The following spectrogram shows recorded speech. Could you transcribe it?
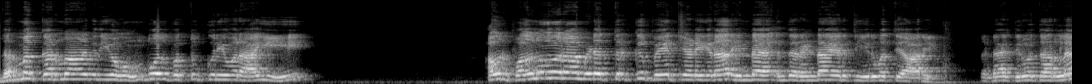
தர்ம கர்மாதிபதி யோகம் ஒன்பது பத்துக்குரியவர் ஆகி அவர் பதினோராம் இடத்திற்கு பெயர்ச்சி அடைகிறார் இந்த இந்த ரெண்டாயிரத்தி இருபத்தி ஆறில். ரெண்டாயிரத்தி இருபத்தாறில்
